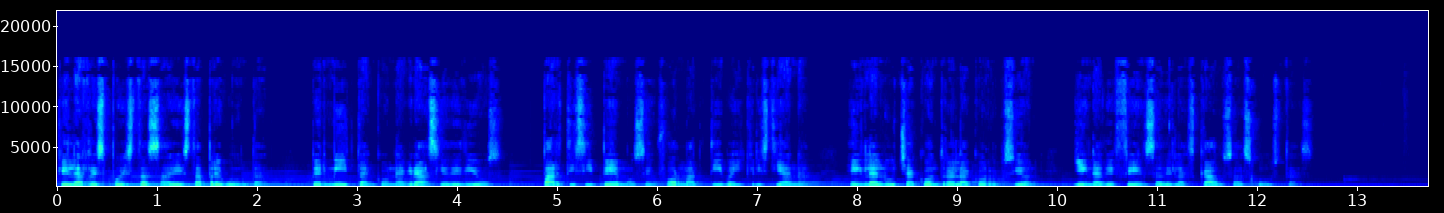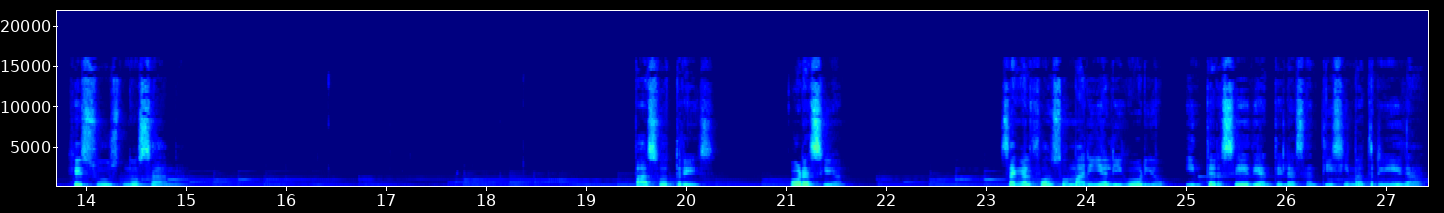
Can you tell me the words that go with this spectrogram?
Que las respuestas a esta pregunta permitan, con la gracia de Dios, participemos en forma activa y cristiana en la lucha contra la corrupción y en la defensa de las causas justas. Jesús nos ama. Paso 3. Oración. San Alfonso María Ligorio intercede ante la Santísima Trinidad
